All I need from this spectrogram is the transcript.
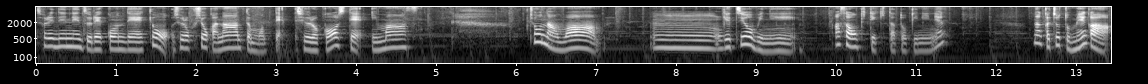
それでねずれ込んで今日収録しようかなって思って収録をしています。長男はうーん月曜日に朝起きてきた時にねなんかちょっと目が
